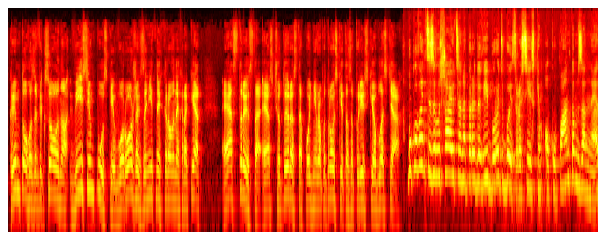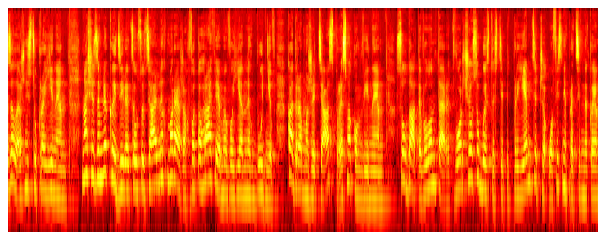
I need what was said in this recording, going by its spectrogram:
Крім того, зафіксовано 8 пусків ворожих зенітних керованих ракет С-300, С-400 по Дніпропетровській та Запорізькій областях. Буковинці залишаються на передовій боротьби з російським окупантом за незалежність України. Наші земляки діляться у соціальних мережах фотографіями воєнних буднів, кадрами життя з присмаком війни. Солдати, волонтери, творчі особистості, підприємці чи офісні працівники.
